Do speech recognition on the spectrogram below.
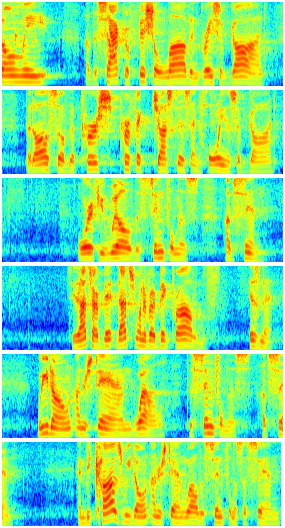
only of the sacrificial love and grace of God, but also of the perfect justice and holiness of God, or if you will, the sinfulness of sin. See, that's, our bit, that's one of our big problems isn't it? We don't understand well the sinfulness of sin. And because we don't understand well the sinfulness of sin,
